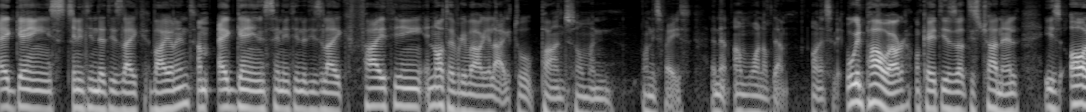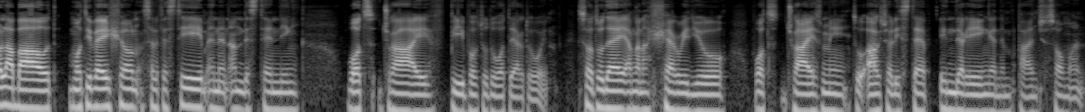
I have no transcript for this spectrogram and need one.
against anything that is like violent. I'm against anything that is like fighting. Not everybody like to punch someone on his face, and I'm one of them. Honestly, willpower. Okay, it is uh, this channel is all about motivation, self-esteem, and then understanding what drive people to do what they are doing. So today I'm gonna share with you what drives me to actually step in the ring and then punch someone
